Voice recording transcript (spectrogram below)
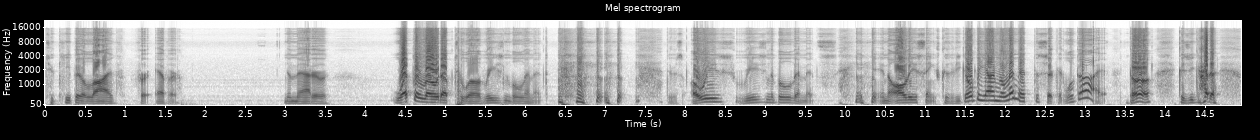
to keep it alive forever no matter what the load up to a reasonable limit. There's always reasonable limits in all these things. Because if you go beyond the limit, the circuit will die. Duh. Because you got to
